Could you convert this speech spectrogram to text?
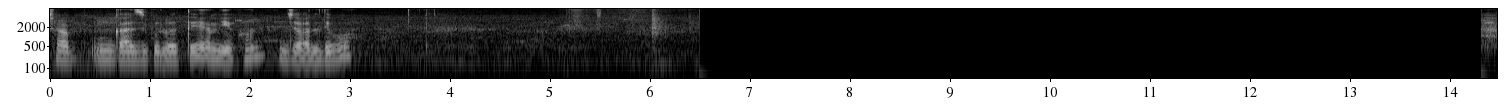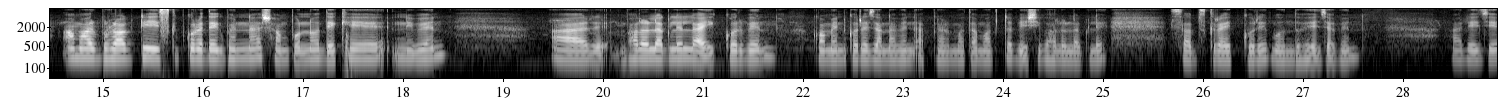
সব গাছগুলোতে আমি এখন জল দেব। আমার ব্লগটি স্কিপ করে দেখবেন না, সম্পূর্ণ দেখে নেবেন। আর ভালো লাগলে লাইক করবেন, কমেন্ট করে জানাবেন আপনার মতামতটা বেশি ভালো লাগলে। সাবস্ক্রাইব করে বন্ধ হয়ে যাবেন। আর এই যে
